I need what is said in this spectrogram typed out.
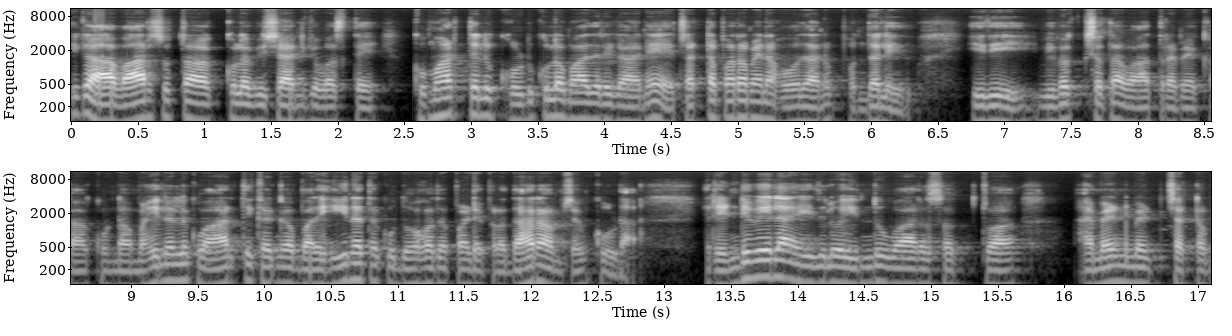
ఇక వారసత్వ హక్కుల విషయానికి వస్తే కుమార్తెలు కొడుకుల మాదిరిగానే చట్టపరమైన హోదాను పొందలేదు. ఇది వివక్షత మాత్రమే కాకుండా మహిళలకు ఆర్థికంగా బలహీనతకు దోహదపడే ప్రధాన అంశం కూడా. రెండు వేల ఐదులో హిందూ వారసత్వ అమెండ్మెంట్ చట్టం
